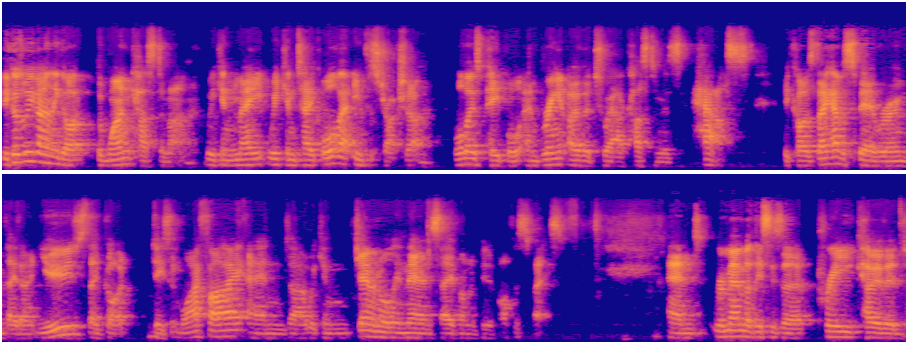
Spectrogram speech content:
Because we've only got the one customer, we can, make, we can take all that infrastructure, all those people, and bring it over to our customer's house because they have a spare room they don't use, they've got decent Wi Fi, and uh, we can jam it all in there and save on a bit of office space. And remember, this is a pre COVID,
